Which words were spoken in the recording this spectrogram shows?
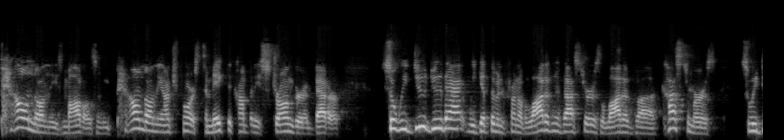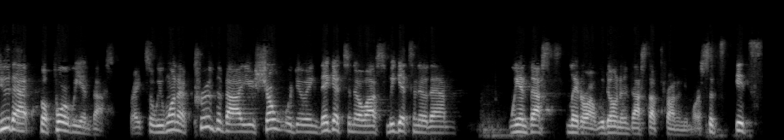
pound on these models and we pound on the entrepreneurs to make the company stronger and better. So we do do that. We get them in front of a lot of investors, a lot of uh, customers. So we do that before we invest, right? So we want to prove the value, show what we're doing. They get to know us. We get to know them. We invest later on. We don't invest up front anymore. So it's it's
